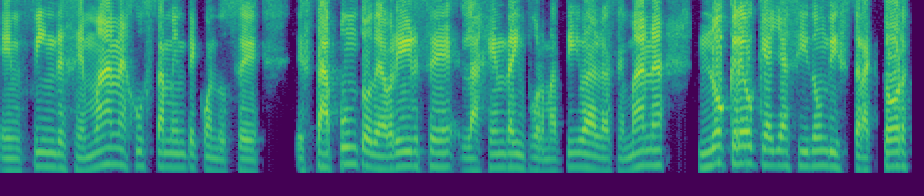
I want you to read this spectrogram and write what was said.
en fin de semana, justamente cuando se está a punto de abrirse la agenda informativa de la semana. No creo que haya sido un distractor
